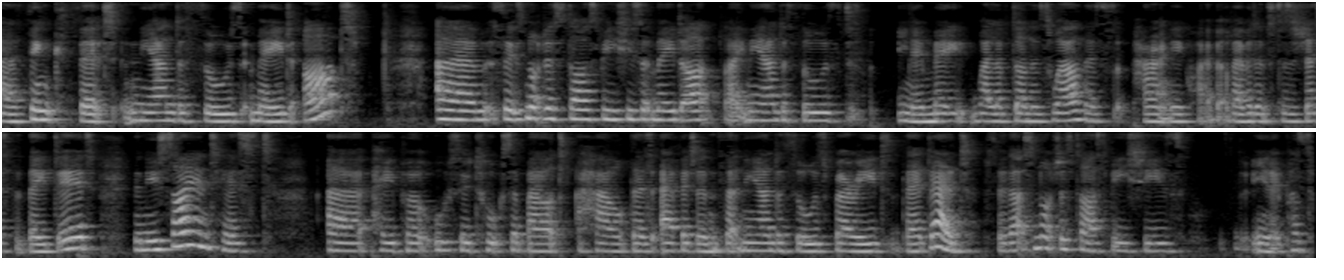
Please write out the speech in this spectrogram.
uh, think that Neanderthals made art. Um, so it's not just our species that made art, like Neanderthals you know, may well have done as well. There's apparently quite a bit of evidence to suggest that they did. The New Scientist uh, paper also talks about how there's evidence that Neanderthals buried their dead. So that's not just our species, you know, poss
